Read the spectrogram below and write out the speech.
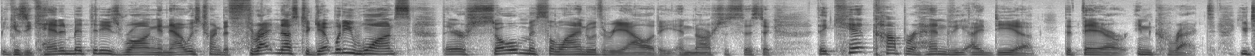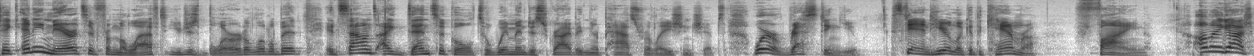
because he can't admit that he's wrong and now he's trying to threaten us to get what he wants. They are so misaligned with reality and narcissism narcissistic. They can't comprehend the idea that they are incorrect. You take any narrative from the left, you just blur it a little bit. It sounds identical to women describing their past relationships. We're arresting you. Stand here, look at the camera. Fine. Oh my gosh,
